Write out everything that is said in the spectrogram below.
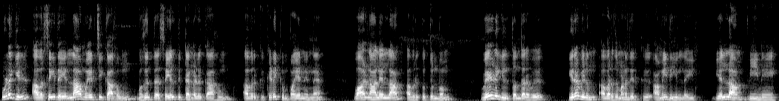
உலகில் அவர் செய்த எல்லா முயற்சிக்காகவும் வகுத்த செயல் திட்டங்களுக்காகவும் அவருக்கு கிடைக்கும் பயன் என்ன? வாழ்நாளெல்லாம் அவருக்கு துன்பம். வேளையில் தொந்தரவு. இரவிலும் அவரது மனதிற்கு அமைதி இல்லை. எல்லாம் வீணே.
